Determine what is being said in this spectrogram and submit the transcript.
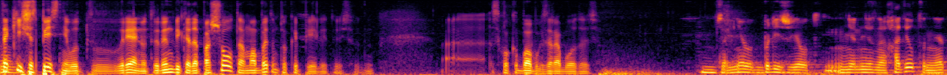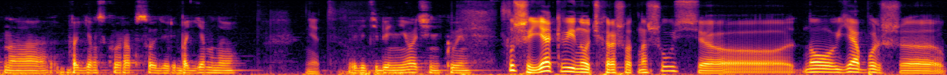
такие сейчас песни, вот реально, вот РНБ когда пошел, там об этом только пели, то есть а, сколько бабок заработать. Мне вот ближе, я вот не, не знаю, ходил ты нет на богемскую рапсодию или богемную? Нет. Или тебе не очень Квин? Слушай, я к Квин очень хорошо отношусь, э, но я больше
